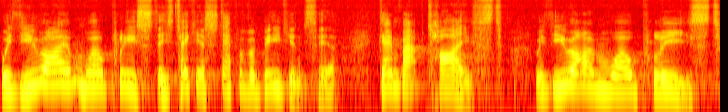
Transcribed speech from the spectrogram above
With you I am well pleased. He's taking a step of obedience here getting baptized. With you I am well pleased.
